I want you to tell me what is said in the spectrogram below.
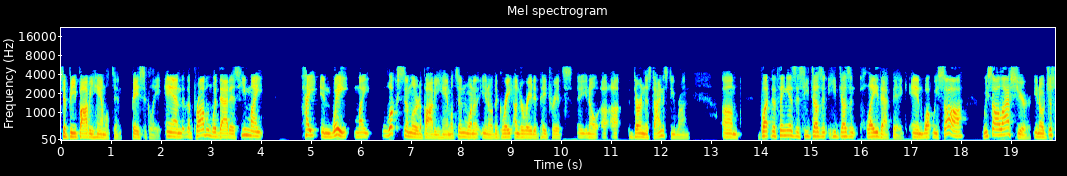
to be Bobby Hamilton, basically. And the problem with that is he might height and weight might look similar to Bobby Hamilton, one of you know the great underrated Patriots, you know, uh, uh, during this dynasty run. Um, but the thing is, is he doesn't he doesn't play that big. And what we saw, we saw last year. You know, just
